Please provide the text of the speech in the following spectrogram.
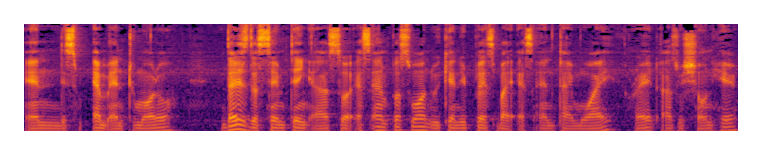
and this mn tomorrow that is the same thing as so sn plus 1 we can replace by sn time y right as we shown here.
